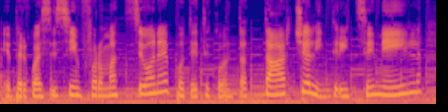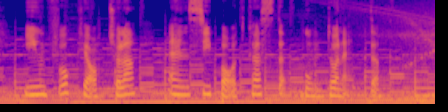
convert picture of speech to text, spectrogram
e per qualsiasi informazione potete contattarci all'indirizzo email info-ncpodcast.net.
